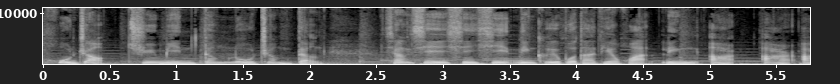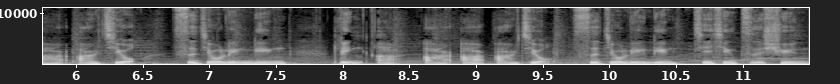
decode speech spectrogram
护照、居民登录证等。详细信息您可以拨打电话零二二二二九。四九零零零二二二二九四九零零进行咨询。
